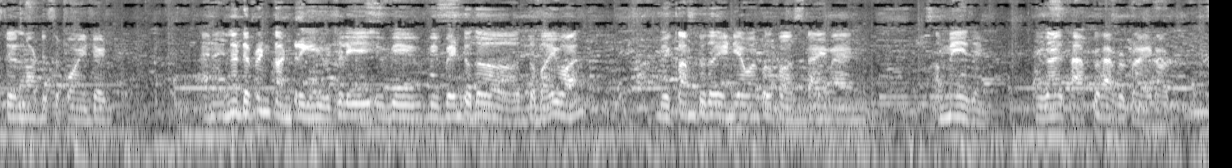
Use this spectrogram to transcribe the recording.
still not disappointed. And in a different country, usually we we've been to the Dubai one, we come to the India one for the first time, and amazing. You guys have to have to try it out.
